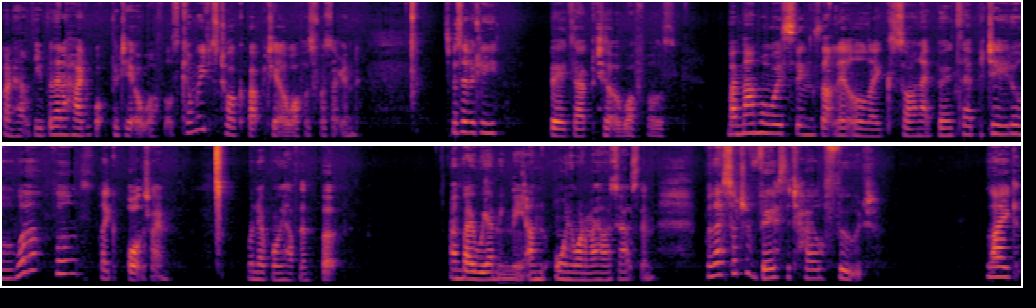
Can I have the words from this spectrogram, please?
unhealthy, but then I had what, potato waffles. Can we just talk about potato waffles for a second? Specifically, Birds Eye potato waffles. My mum always sings that little like song like bird's potato waffles, like all the time, whenever we have them, but, and by we I mean me, I'm the only one in my house who has them. But they're such a versatile food. Like,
